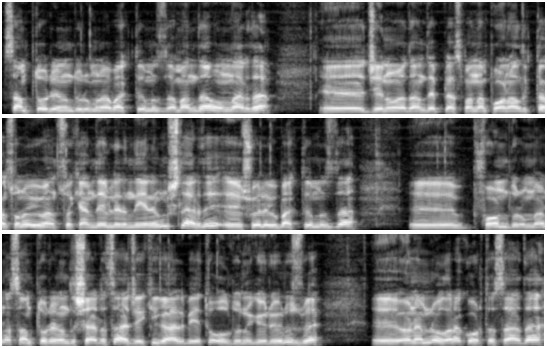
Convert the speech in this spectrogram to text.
Sampdoria'nın durumuna baktığımız zaman da onlar da e, Genoa'dan deplasmandan puan aldıktan sonra Juventus'a kendi evlerinde yenilmişlerdi. E, şöyle bir baktığımızda e, form durumlarına Sampdoria'nın dışarıda sadece iki galibiyeti olduğunu görüyoruz ve önemli olarak orta sahada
